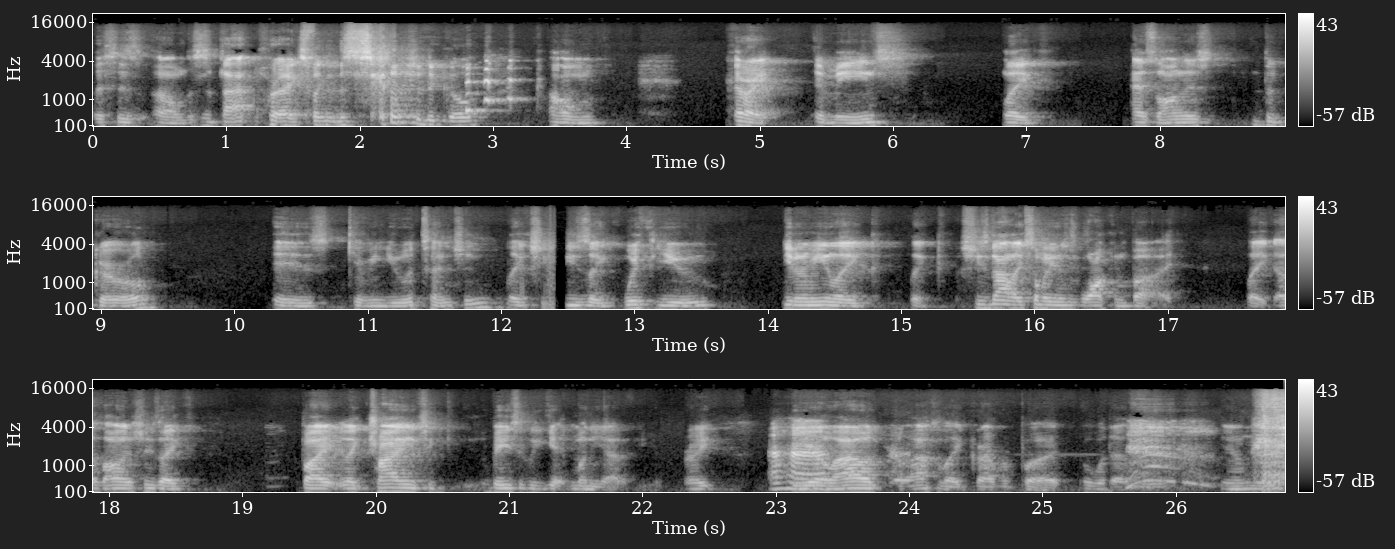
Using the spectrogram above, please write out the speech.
this is um this is not where I expected this discussion to go. um, all right, it means like as long as the girl is giving you attention, like she's like with you, you know what I mean? Like like she's not like somebody who's walking by. Like as long as she's like by like trying to basically get money out of you, right? Uh-huh. You're allowed you're allowed to like grab her butt or whatever. You know what I mean?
